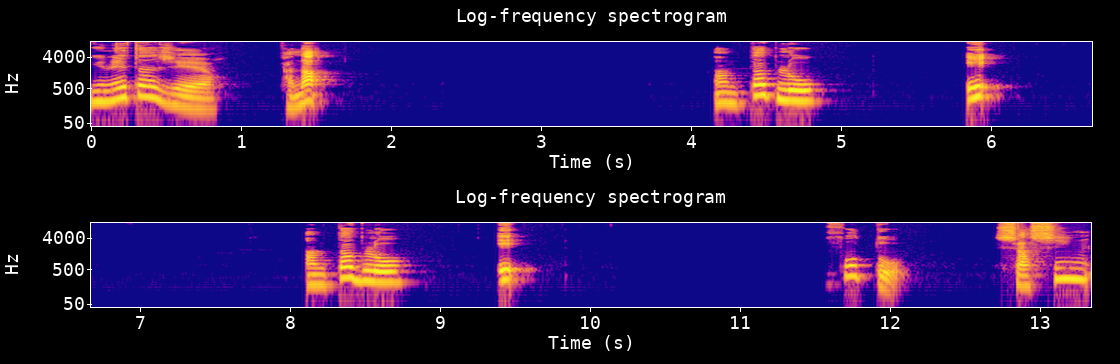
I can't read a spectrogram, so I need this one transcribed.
Une étagère, tana. Un tableau, et. Un tableau, et. une Photo, shashin.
